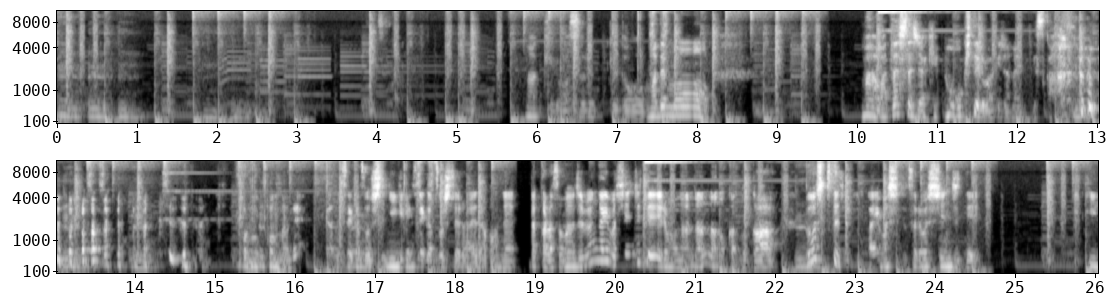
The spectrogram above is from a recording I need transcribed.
うんうんうんな気はするけどまあでもまあ私たちは基本起きてるわけじゃないですか。このこんなねあの生活をして人間生活をしてる間はね。だからその自分が今信じているものは何なのかとか、うん、どうして自分が今それを信じてい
